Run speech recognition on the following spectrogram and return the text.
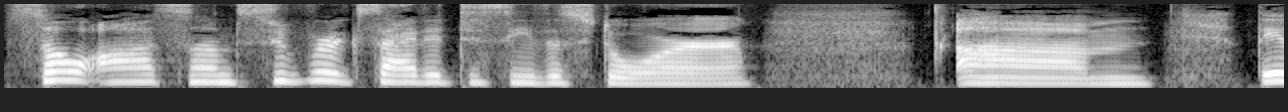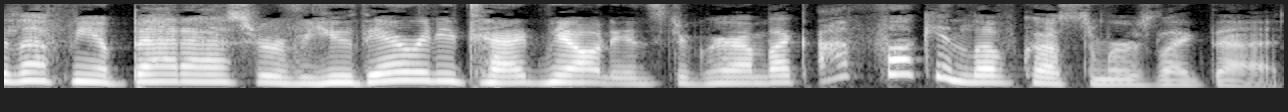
so awesome. Super excited to see the store. Um, they left me a badass review. They already tagged me on Instagram. Like I fucking love customers like that.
